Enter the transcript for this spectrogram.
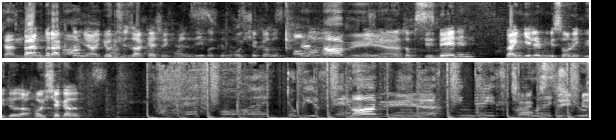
Sen Ben bıraktım ne ya. yapıyorsun Görüşürüz arkadaşlar. Kendinize iyi bakın. Hoşçakalın. Sen Allah ne yapıyorsun ya? YouTube siz beğenin. Ben gelirim bir sonraki videoda. Hoşçakalın. Ne yapıyorsun ya? Şarkı isteyeyim ya.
